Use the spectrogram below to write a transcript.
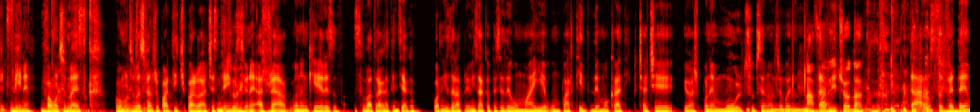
Exact. Bine, vă mulțumesc. Vă mulțumesc pentru participarea la aceste Mulțumim. emisiune. Aș vrea, în încheiere, să, să vă atrag atenția că porniți de la premisa că PSD-ul mai e un partid democratic, ceea ce eu aș pune mult sub semnul întrebării. N-a fost Dar- niciodată. N-a fost niciodată. Dar o să vedem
